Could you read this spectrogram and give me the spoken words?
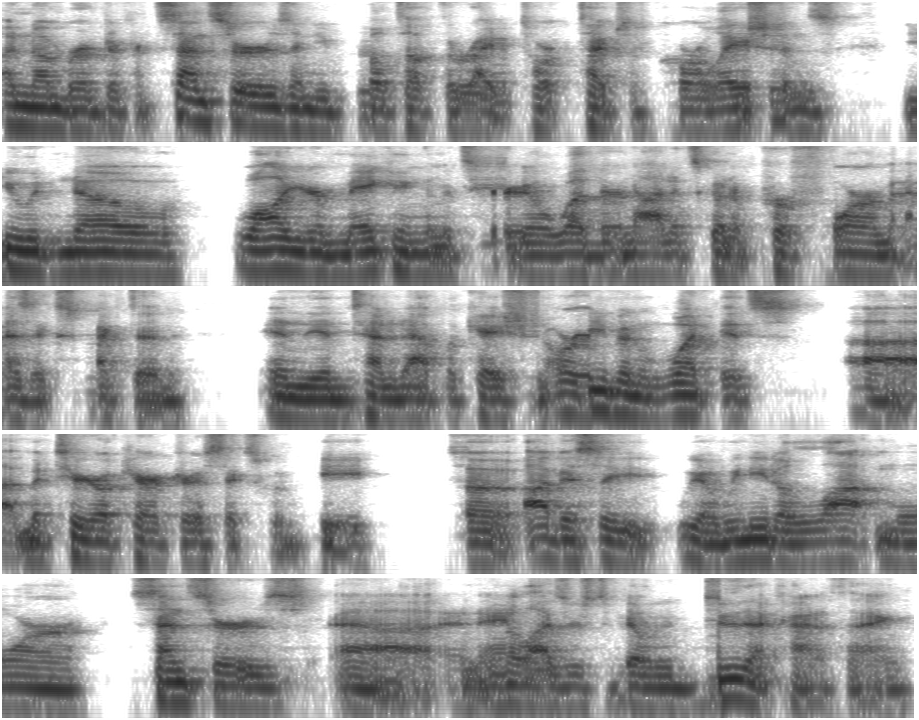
a number of different sensors and you built up the right tor- types of correlations, you would know while you're making the material whether or not it's going to perform as expected in the intended application or even what its uh, material characteristics would be. So obviously, you know, we need a lot more sensors uh, and analyzers to be able to do that kind of thing.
